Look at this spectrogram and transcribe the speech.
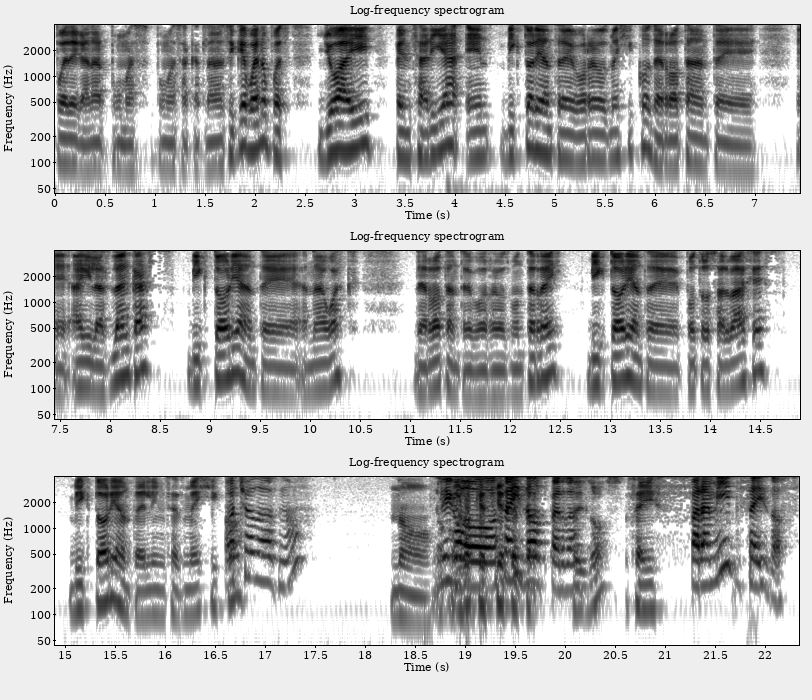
puede ganar Pumas, Pumas Acatlán. Así que bueno, pues yo ahí pensaría en victoria ante Borregos México, derrota ante eh, Águilas Blancas, victoria ante Anáhuac, derrota ante Borregos Monterrey, victoria ante Potros Salvajes, victoria ante Linces México. 8-2, ¿no? No, Digo, yo creo que siete- 6-2, perdón. ¿6-2? Seis. Para mí, 6-2.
